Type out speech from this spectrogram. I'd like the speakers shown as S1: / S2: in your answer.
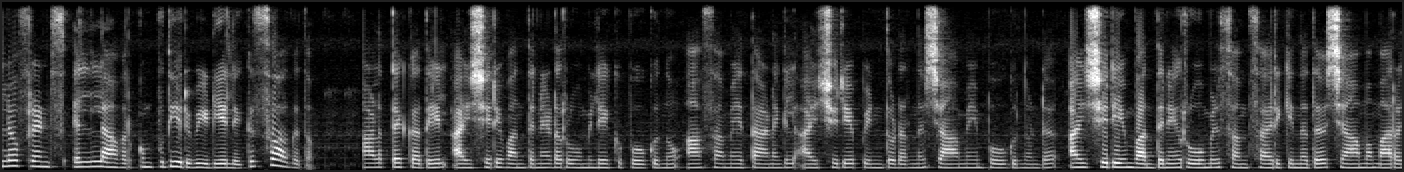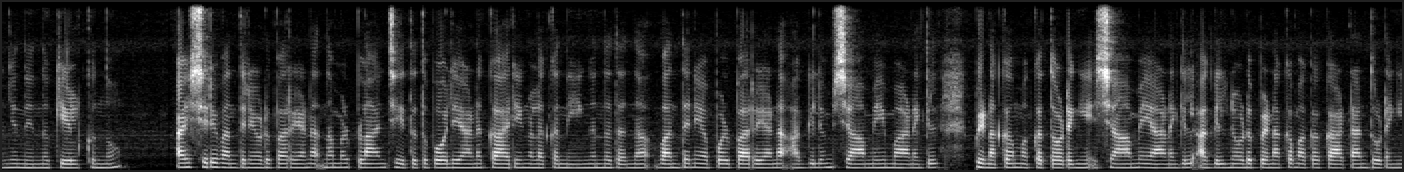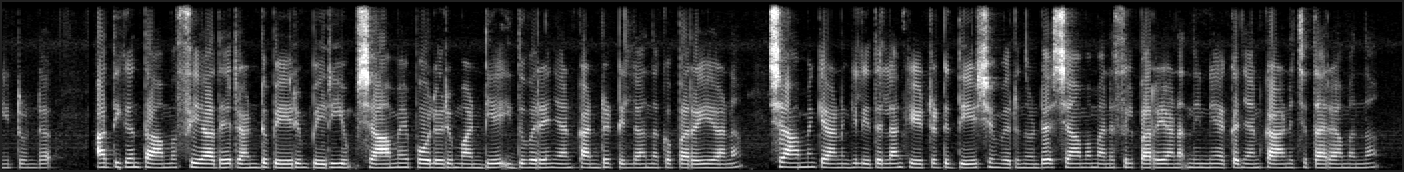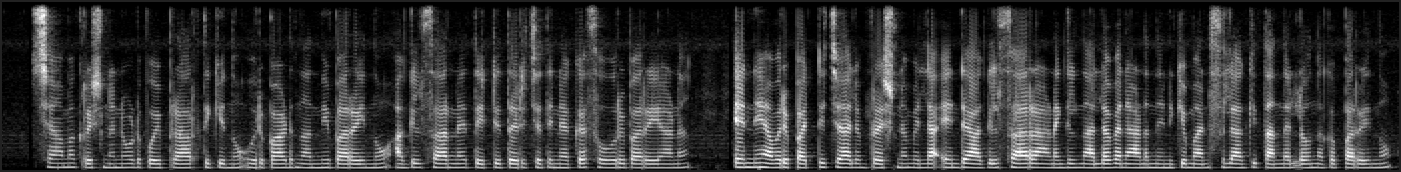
S1: Hello friends എല്ലാവർക്കും പുതിയൊരു വീഡിയോയിലേക്ക് സ്വാഗതം. നാളത്തെ കഥയിൽ ഐശ്വര്യ വന്ദനയുടെ റൂമിലേക്ക് പോകുന്നു. ആ സമയത്താണെങ്കിൽ ഐശ്വര്യയെ പിന്തുടർന്ന് ശ്യാമയും പോകുന്നുണ്ട്. ഐശ്വര്യയും വന്ദനയും റൂമിൽ സംസാരിക്കുന്നത് ശ്യാമ മറഞ്ഞു നിന്നു കേൾക്കുന്നു. ഐശ്വര്യ വന്ദനയോട് പറയാണ് നമ്മൾ പ്ലാൻ ചെയ്തതുപോലെയാണ് കാര്യങ്ങളൊക്കെ നീങ്ങുന്നതെന്ന്. വന്ദന അപ്പോൾ പറയാണ് അഖിലും ശ്യാമയുമാണെങ്കിൽ പിണക്കമൊക്കെ തുടങ്ങി. ശ്യാമയാണെങ്കിൽ അഖിലിനോട് പിണക്കമൊക്കെ കാട്ടാൻ തുടങ്ങിയിട്ടുണ്ട്. അധികം താമസിയാതെ രണ്ടുപേരും പെരിയും ശ്യാമയെ പോലൊരു മണ്ടിയെ ഇതുവരെ ഞാൻ കണ്ടിട്ടില്ല എന്നൊക്കെ പറയുകയാണ്. ശ്യാമയ്ക്കാണെങ്കിൽ ഇതെല്ലാം കേട്ടിട്ട് ദേഷ്യം വരുന്നുണ്ട്. ശ്യാമ മനസ്സിൽ പറയാണ് നിന്നെയൊക്കെ ഞാൻ കാണിച്ചു തരാമെന്ന്. ശ്യാമകൃഷ്ണനോട് പോയി പ്രാർത്ഥിക്കുന്നു. ഒരുപാട് നന്ദി പറയുന്നു. അഖിൽ സാറിനെ തെറ്റിദ്ധരിച്ചതിനൊക്കെ സോറി പറയാണ്. എന്നെ അവർ പറ്റിച്ചാലും പ്രശ്നമില്ല. എന്റെ അഖിൽ സാറാണെങ്കിൽ നല്ലവനാണെന്ന് എനിക്ക് മനസ്സിലാക്കി തന്നല്ലോ എന്നൊക്കെ പറയുന്നു.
